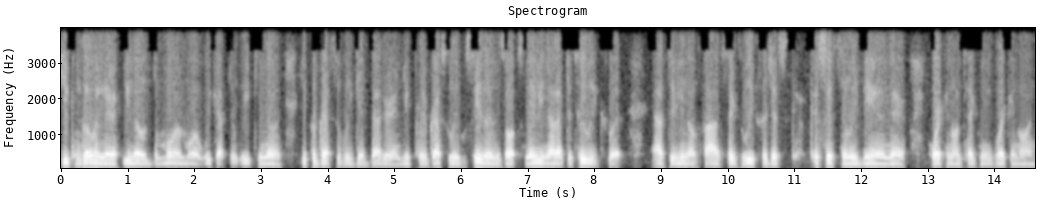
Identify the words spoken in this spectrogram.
you can go in there. You know, the more and more week after week, you know, you progressively get better, and you progressively will see the results. Maybe not after two weeks, but after you know five, six weeks of just consistently being there, working on technique, working on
